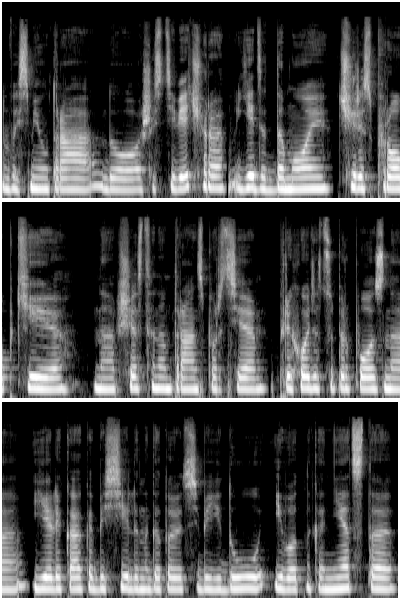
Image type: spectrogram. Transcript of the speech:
8 утра до 6 вечера, едет домой через пробки, на общественном транспорте, приходят супер поздно, еле как обессиленно готовят себе еду, и вот наконец-то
